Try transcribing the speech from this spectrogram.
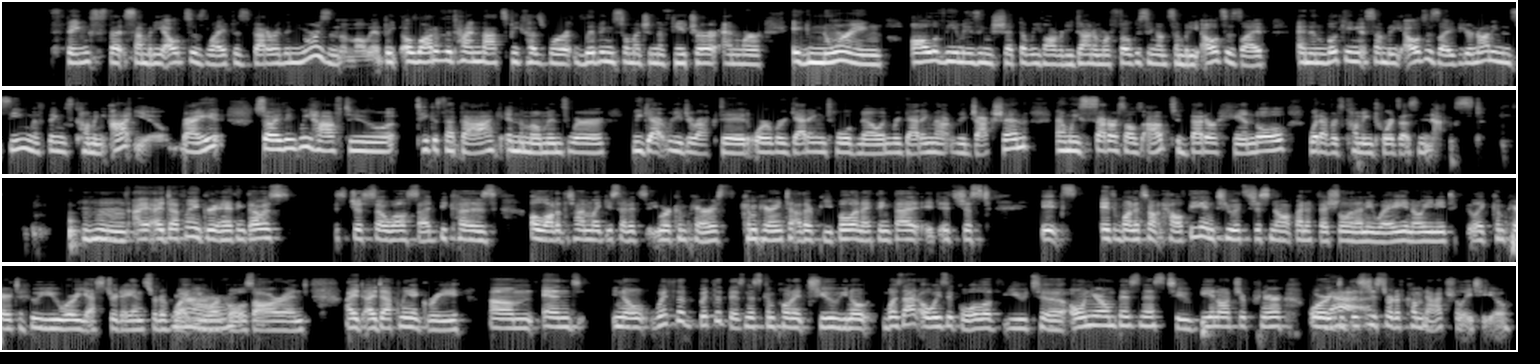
thinks that somebody else's life is better than yours in the moment. But a lot of the time, that's because we're living so much in the future and we're ignoring all of the amazing shit that we've already done and we're focusing on somebody else's life. And in looking at somebody else's life, you're not even seeing the things coming at you, right? So I think we have to take a step back in the moments where we get redirected or we're getting told no and we're getting that rejection and we set ourselves up to better handle whatever's coming towards us next. Mm-hmm. I, I definitely agree. And I think that was it's just so well said because a lot of the time, like you said, it's we're compares comparing to other people. And I think that it, it's just it's it's one, it's not healthy, and two, it's just not beneficial in any way. You know, you need to like compare to who you were yesterday and sort of what yeah. your goals are. And I, I definitely agree. Um, and you know, with the with the business component too, you know, was that always a goal of you to own your own business, to be an entrepreneur, or yeah. did this just sort of come naturally to you?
